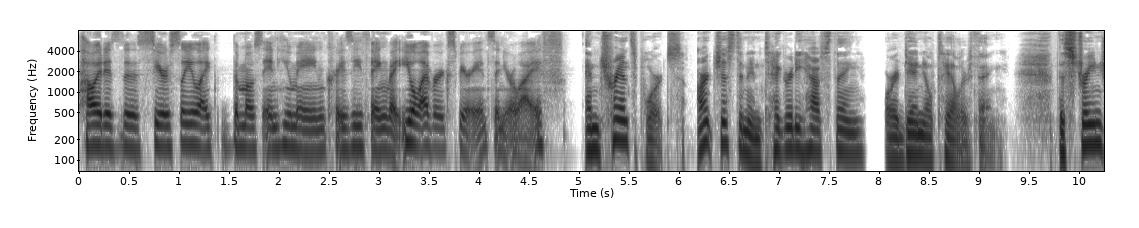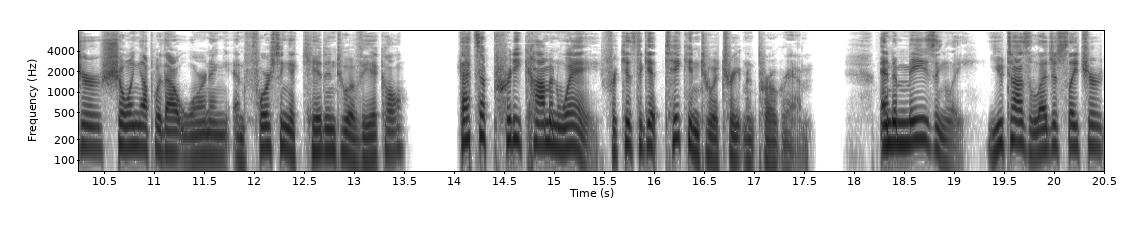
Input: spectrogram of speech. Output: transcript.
how it is the seriously like the most inhumane, crazy thing that you'll ever experience in your life. And transports aren't just an Integrity House thing or a Daniel Taylor thing. The stranger showing up without warning and forcing a kid into a vehicle, that's a pretty common way for kids to get taken to a treatment program. And amazingly, Utah's legislature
